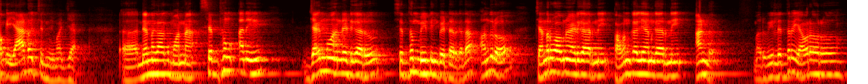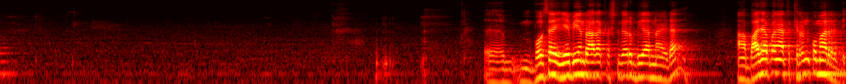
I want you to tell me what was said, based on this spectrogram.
ఒక యాడ్ వచ్చింది ఈ మధ్య. నిన్నగాక మొన్న సిద్ధం అని జగన్మోహన్ రెడ్డి గారు సిద్ధం మీటింగ్ పెట్టారు కదా అందులో చంద్రబాబు నాయుడు గారిని పవన్ కళ్యాణ్ గారిని అండ్ మరి వీళ్ళిద్దరు ఎవరెవరు? బహుశా ఏబిఎన్ రాధాకృష్ణ గారు బిఆర్ నాయుడ భాజపా నేత కిరణ్ కుమార్ రెడ్డి.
